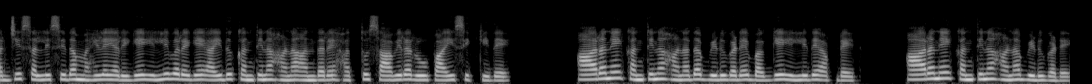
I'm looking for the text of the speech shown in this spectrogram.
ಅರ್ಜಿ ಸಲ್ಲಿಸಿದ ಮಹಿಳೆಯರಿಗೆ ಇಲ್ಲಿವರೆಗೆ ಐದು ಕಂತಿನ ಹಣ ಅಂದರೆ ಹತ್ತು ಸಾವಿರ ರೂಪಾಯಿ ಸಿಕ್ಕಿದೆ. ಆರನೇ ಕಂತಿನ ಹಣದ ಬಿಡುಗಡೆ ಬಗ್ಗೆ ಇಲ್ಲಿದೆ ಅಪ್ಡೇಟ್. ಆರನೇ ಕಂತಿನ ಹಣ ಬಿಡುಗಡೆ.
